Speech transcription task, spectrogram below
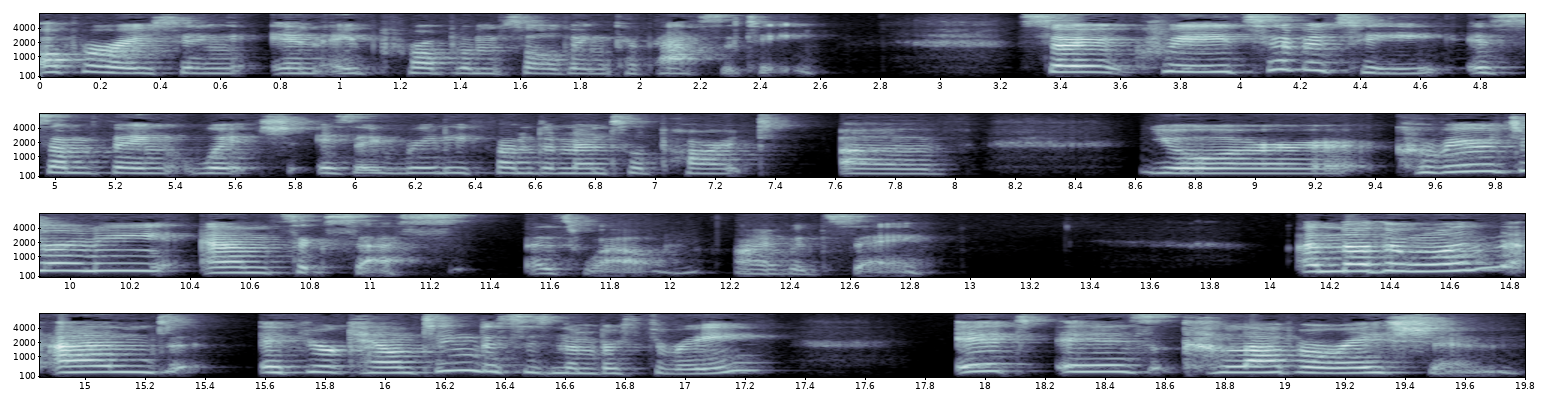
operating in a problem solving capacity. So, creativity is something which is a really fundamental part of your career journey and success as well, I would say. Another one, and if you're counting, this is number three, it is collaboration.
